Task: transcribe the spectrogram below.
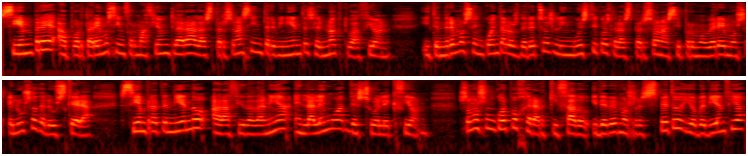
Siempre aportaremos información clara a las personas intervinientes en una actuación y tendremos en cuenta los derechos lingüísticos de las personas y promoveremos el uso del euskera, siempre atendiendo a la ciudadanía en la lengua de su elección. Somos un cuerpo jerarquizado y debemos respeto y obediencia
